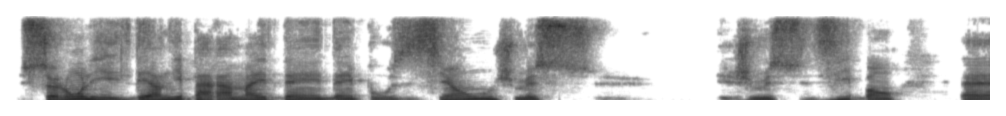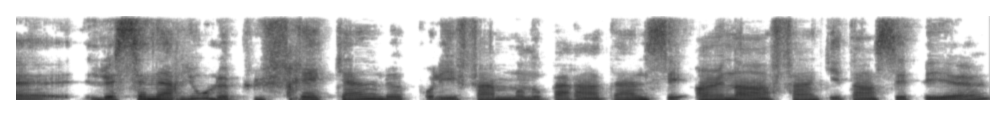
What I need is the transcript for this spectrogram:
selon les derniers paramètres d'imposition, je me suis, je me suis dit, bon, euh, le scénario le plus fréquent là, pour les femmes monoparentales, c'est un enfant qui est en CPE.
